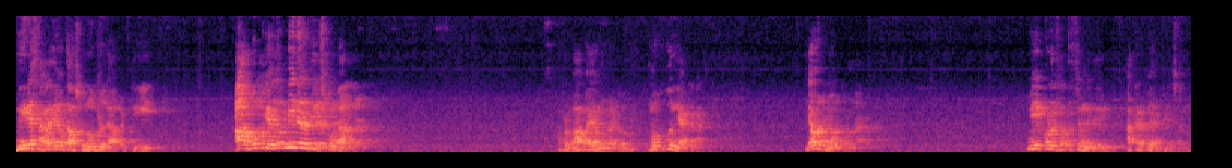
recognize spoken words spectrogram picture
మీరే సగదేవత స్వరూపుడు కాబట్టి ఆ ముక్కు ఏదో మీ దగ్గర తీర్చుకుంటా అన్నాడు. అప్పుడు బాబాయ్ ఉన్నాడు మొక్కుకుంది అక్కడ. ఎవరికి మొక్కున్నాడు? మీ కొడుకు సత్యసింహ దేవి అక్కడ పోయి అర్పించాను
